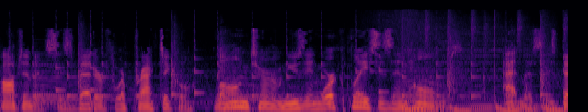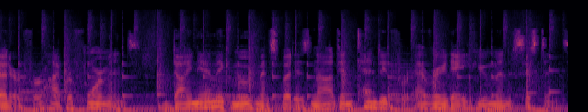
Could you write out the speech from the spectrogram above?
Optimus is better for practical, long-term use in workplaces and homes. Atlas is better for high-performance, dynamic movements but is not intended for everyday human assistance.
